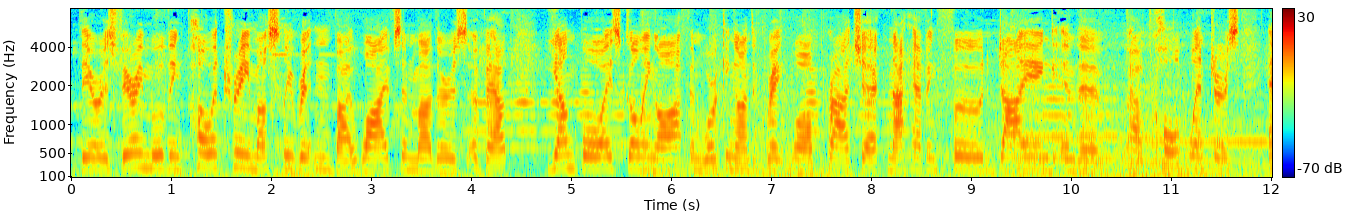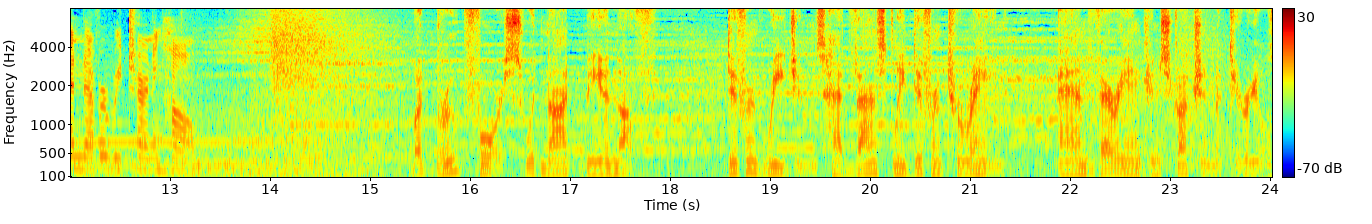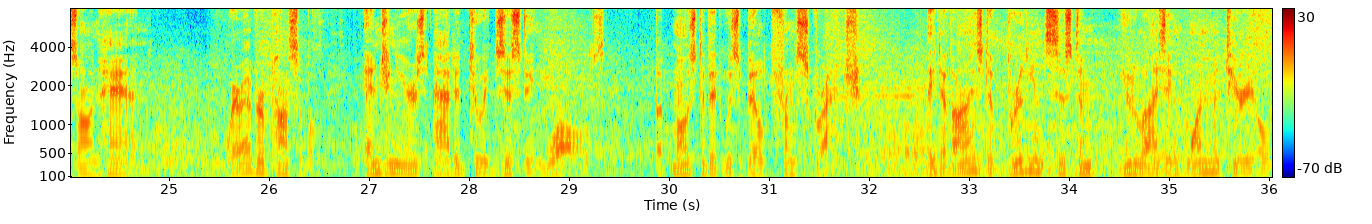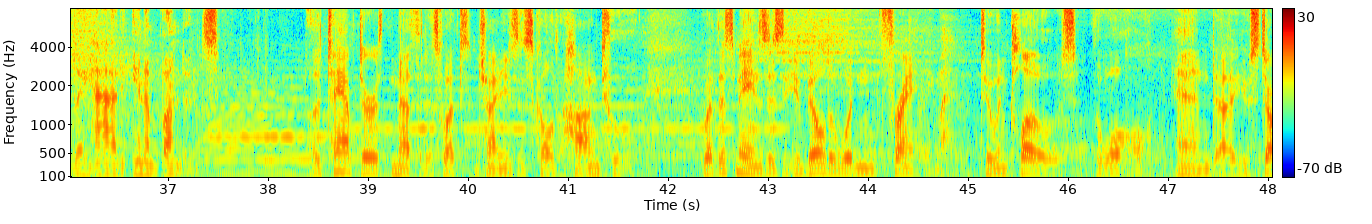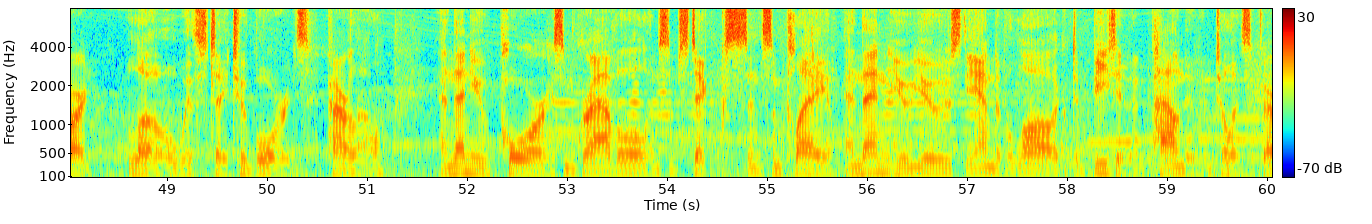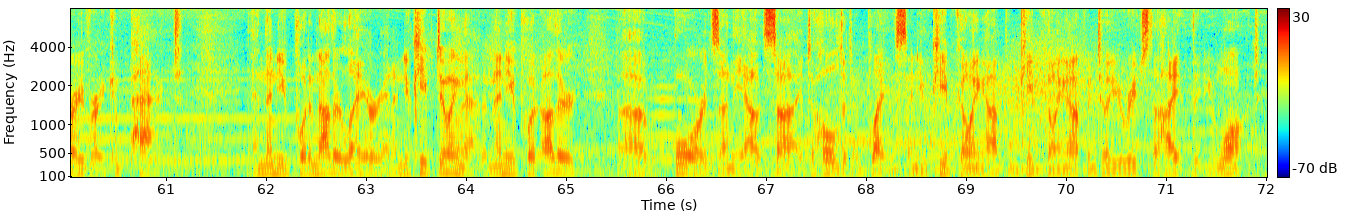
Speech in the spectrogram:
There is very moving poetry, mostly written by wives and mothers, about young boys going off and working on the Great Wall Project, not having food, dying in the uh, cold winters, and never returning home. But brute force would not be enough. Different regions had vastly different terrain and varying construction materials on hand. Wherever possible, engineers added to existing walls, but most of it was built from scratch. They devised a brilliant system utilizing one material they had in abundance. The tamped earth method is what Chinese is called a hang tu. What this means is that you build a wooden frame to enclose the wall, and uh, you start low with, say, two boards parallel, and then you pour some gravel and some sticks and some clay, and then you use the end of a log to beat it and pound it until it's very, very compact. And then you put another layer in, and you keep doing that. And then you put other uh, boards on the outside to hold it in place. And you keep going up and keep going up until you reach the height that you want.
